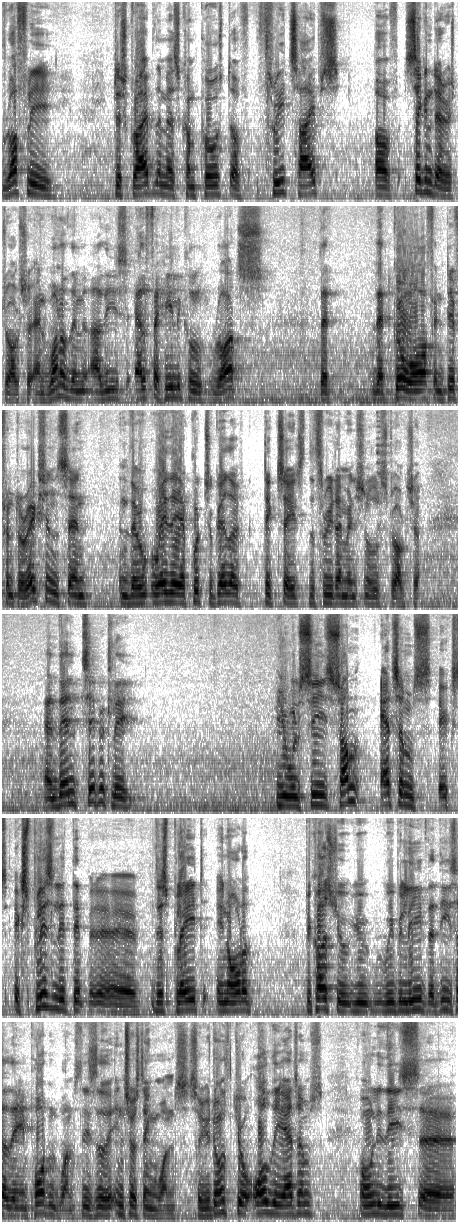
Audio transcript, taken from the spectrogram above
roughly describe them as composed of three types of secondary structure, and one of them are these alpha helical rods that, that go off in different directions, and, and the way they are put together dictates the three-dimensional structure. And then typically, you will see some atoms ex explicitly di uh, displayed in order, because you, you, we believe that these are the important ones, these are the interesting ones. So you don't show all the atoms, only these, uh,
